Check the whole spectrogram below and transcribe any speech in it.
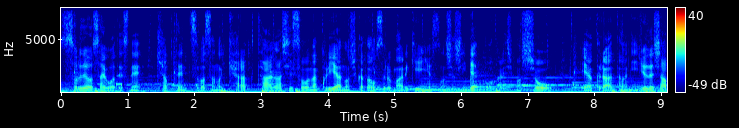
それでは最後はですねキャプテン翼のキャラクターがしそうなクリアの仕方をするマルキーニュースの写真でお別れしましょう。エアクラーター20でした。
